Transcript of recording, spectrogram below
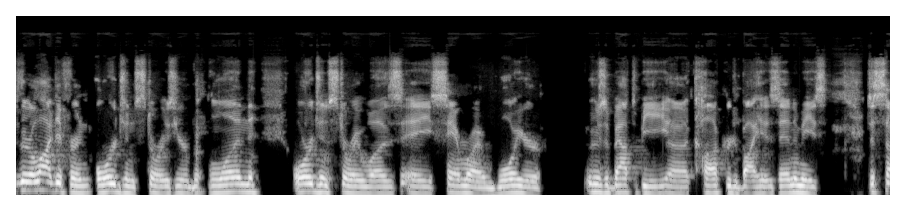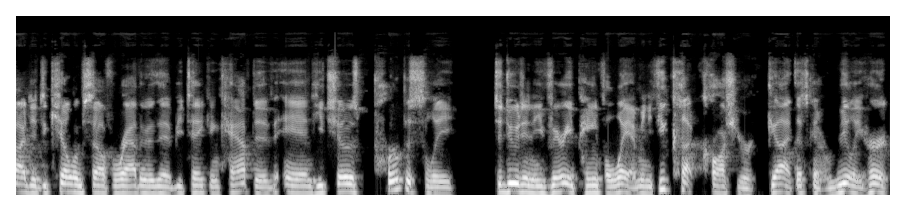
there are a lot of different origin stories here, but one origin story was a samurai warrior who's about to be uh, conquered by his enemies, decided to kill himself rather than be taken captive. And he chose purposely to do it in a very painful way. I mean, if you cut across your gut, that's going to really hurt.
